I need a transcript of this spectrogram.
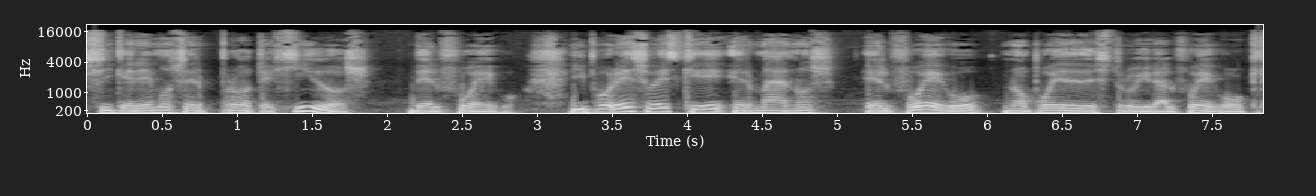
si queremos ser protegidos del fuego. Y por eso es que, hermanos, el fuego no puede destruir al fuego, ¿ok?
